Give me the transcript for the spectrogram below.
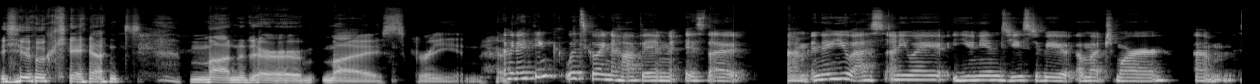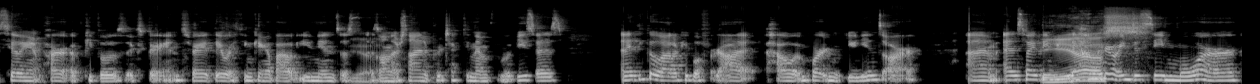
you can't monitor my screen? I mean, I think what's going to happen is that um, in the US anyway, unions used to be a much more um, salient part of people's experience, right? They were thinking about unions as, Yeah. as on their side and protecting them from abuses. And I think a lot of people forgot how important unions are. Um, and so I think now we're going to see more,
